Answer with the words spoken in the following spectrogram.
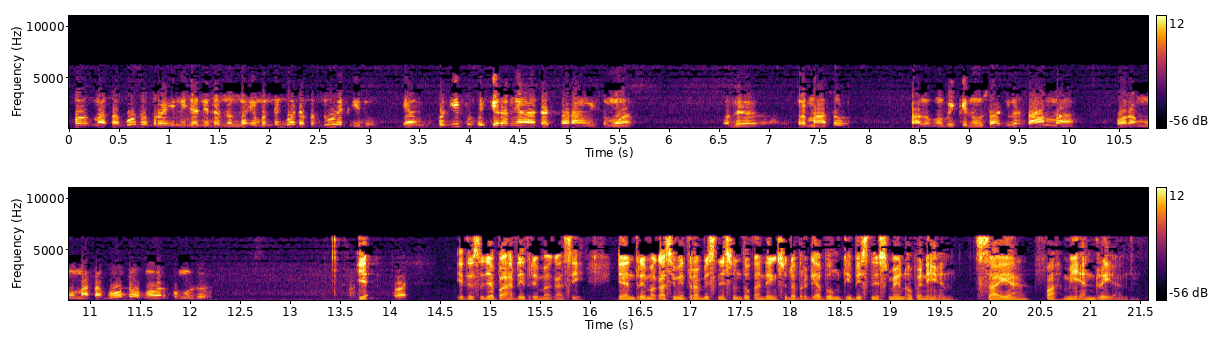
masa bodoh proyek ini jadi terdengar yang penting gue dapat duit gitu yang begitu pikiran yang ada sekarang ini semua ada termasuk kalau mau bikin usaha juga sama orang mau mata bodoh mau pengundur ya itu saja Pak Hadi, terima kasih. Dan terima kasih mitra bisnis untuk Anda yang sudah bergabung di Businessman Opinion. Saya Fahmi Andrian.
